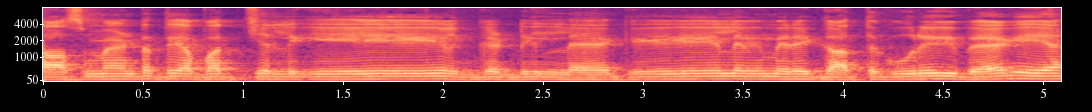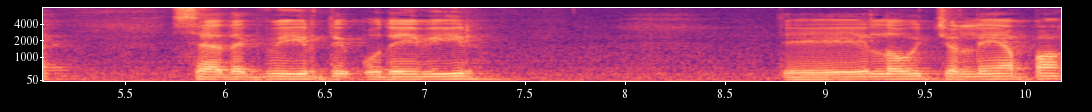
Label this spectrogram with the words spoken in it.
10 ਮਿੰਟ ਤੇ ਆਪਾਂ ਚੱਲ ਗਏ ਗੱਡੀ ਲੈ ਕੇ। ਲੈ ਵੀ ਮੇਰੇ ਗੱਤ ਗੂਰੇ ਵੀ ਬਹਿ ਗਏ ਆ ਸੈਦਕ ਵੀਰ ਤੇ ਉਦੇ ਵੀਰ। ਤੇ ਲਓ ਚੱਲੇ ਆਪਾਂ।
